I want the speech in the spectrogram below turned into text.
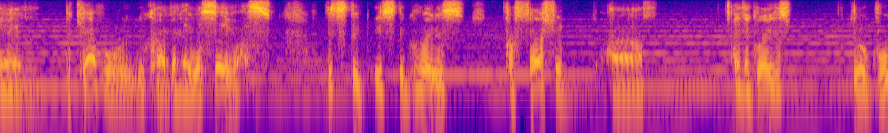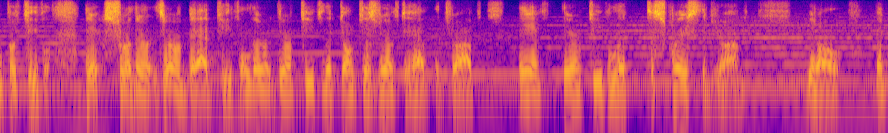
and the cavalry will come and they will save us. It's the, it's the greatest profession uh, and the greatest you know, group of people. They're, sure, there, there are bad people. There, there are people that don't deserve to have the job. They have, there are people that disgrace the job, you know. But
